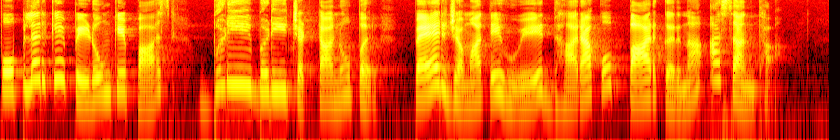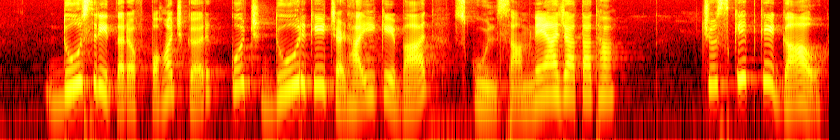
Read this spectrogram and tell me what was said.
पोपलर के पेड़ों के पास बड़ी बड़ी चट्टानों पर पैर जमाते हुए धारा को पार करना आसान था। दूसरी तरफ़ पहुंचकर कुछ दूर की चढ़ाई के बाद स्कूल सामने आ जाता था। चुस्कित के गाँव,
